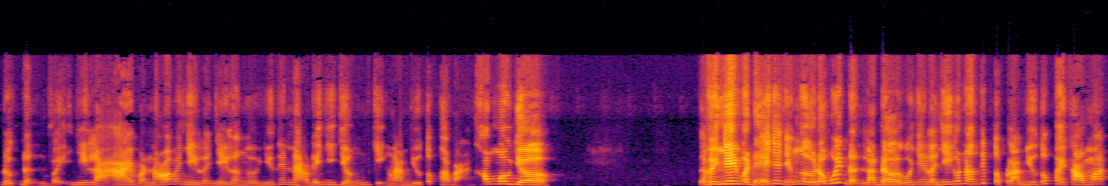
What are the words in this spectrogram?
được định vị như là ai và nói với nhi là nhi là người như thế nào để nhi dừng chuyện làm youtube hả bạn? Không bao giờ tại vì nhi và để cho những người đó quyết định là đời của nhi là nhi có nên tiếp tục làm youtube hay không á,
